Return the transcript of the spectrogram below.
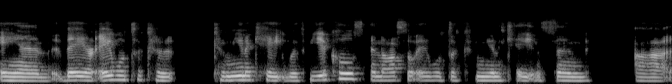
and they are able to co communicate with vehicles and also able to communicate and send uh,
